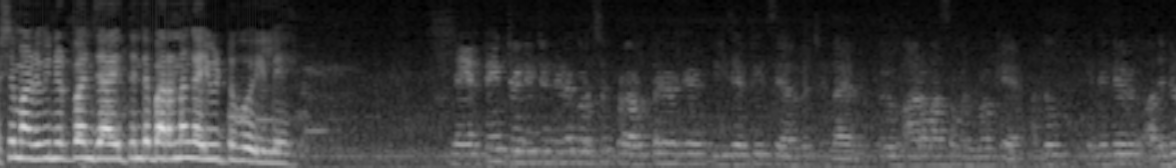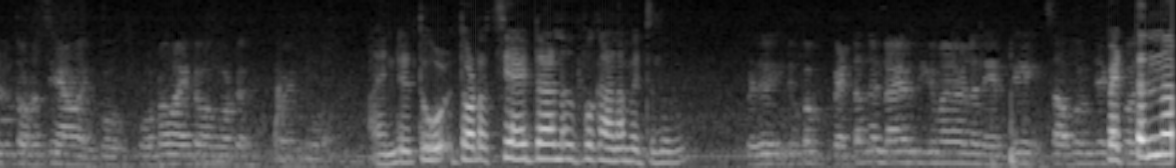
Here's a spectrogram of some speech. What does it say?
പക്ഷെ മഴവിന്നൂർ പഞ്ചായത്തിന്റെ ഭരണം കൈവിട്ടു പോയില്ലേ? നേരത്തെ ട്വന്റി ട്വന്റിയുടെ കുറച്ച് പ്രവർത്തകരൊക്കെ ബി ജെ പി ചേർന്നിട്ടുണ്ടായിരുന്നു. ഒരു ആറ് മാസം മുൻപൊക്കെ. അതും ഇതിന്റെ ഒരു അതിന്റെ ഒരു തുടർച്ചയാണോ ഇപ്പോ? പൂർണമായിട്ടും അങ്ങോട്ട് അതിന്റെ തുടർച്ചയായിട്ടാണ് ഇപ്പൊ കാണാൻ പറ്റുന്നത്. പെട്ടെന്ന്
